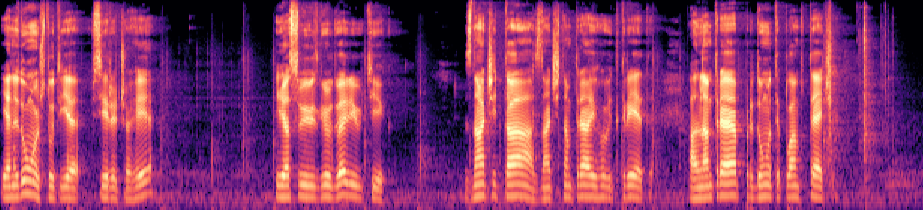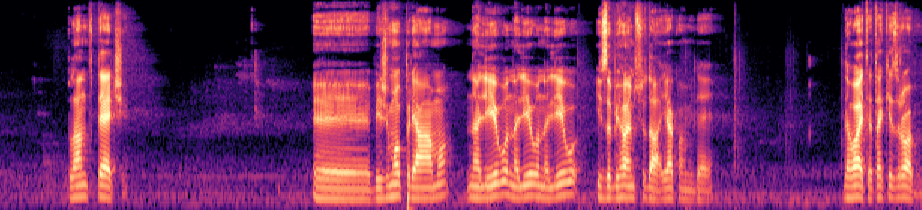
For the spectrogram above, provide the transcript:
Я не думаю, що тут є всі речаги. Я собі відкрив двері і втік. Значить, так, значить, нам треба його відкрити. Але нам треба придумати план втечі. План втечі. Е, біжимо прямо, наліво, наліво, наліво і забігаємо сюди. Як вам ідея? Давайте так і зробимо.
